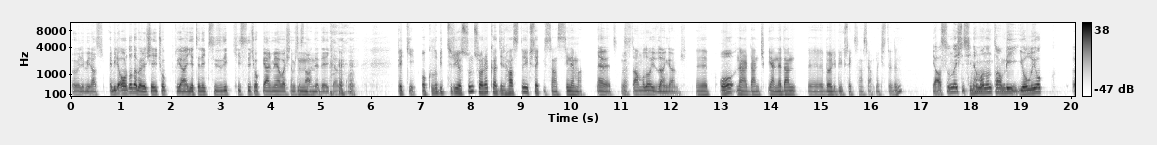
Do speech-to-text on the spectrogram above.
Öyle biraz. E bir de orada da böyle şey çoktu ya. Yeteneksizlik hissi çok gelmeye başlamıştı Hmm. sahnedeyken. Peki okulu bitiriyorsun sonra Kadir Has'ta yüksek lisans sinema. Evet. Evet. İstanbul'a o yüzden gelmiş. Ee, o nereden çıktı? Yani neden e, böyle bir yüksek lisans yapmak istedin? Ya aslında işte sinemanın tam bir yolu yok e,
